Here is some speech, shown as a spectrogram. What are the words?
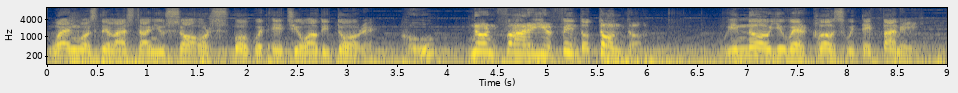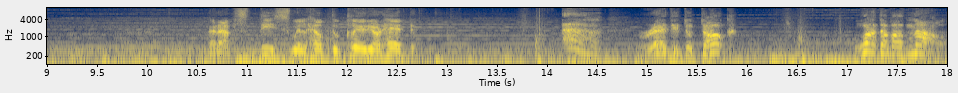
When was the last time you saw or spoke with Ezio Auditore? Who? Non fare il finto tonto! We know you were close with the family. Perhaps this will help to clear your head. Ah, ready to talk? What about now?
